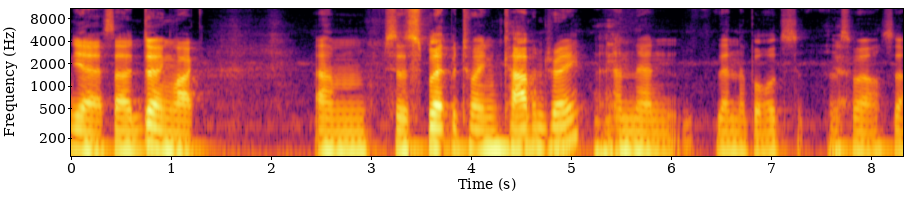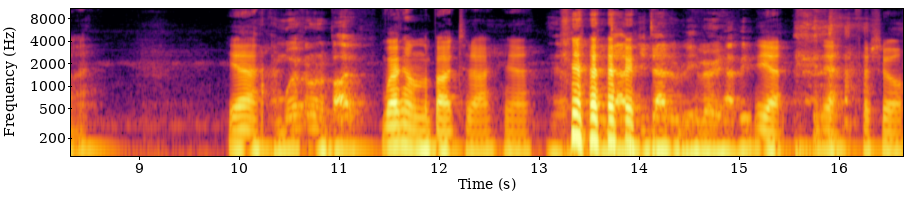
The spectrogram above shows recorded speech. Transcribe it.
yeah. So doing like um, sort of split between carpentry Mhm. and then then the boards as well. So yeah, And working on a boat. working on the boat today. Yeah, Yeah. your, dad, your dad would be very happy. yeah, yeah, for sure.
